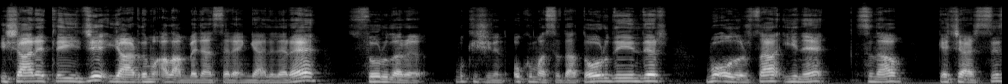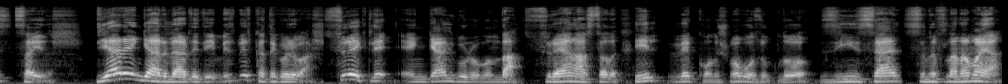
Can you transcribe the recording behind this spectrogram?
işaretleyici yardımı alan bedensel engellilere soruları bu kişinin okuması da doğru değildir. Bu olursa yine sınav geçersiz sayılır. Diğer engelliler dediğimiz bir kategori var. Sürekli engel grubunda süreyen hastalık, dil ve konuşma bozukluğu, zihinsel sınıflanamayan,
